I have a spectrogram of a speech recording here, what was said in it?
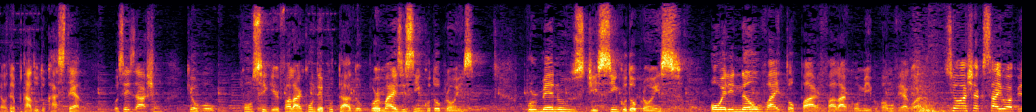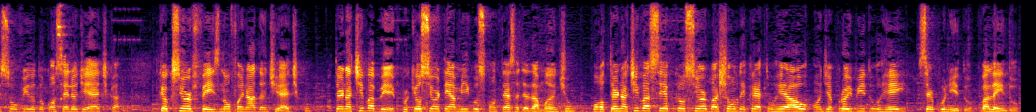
é o deputado do Castelo. Vocês acham que eu vou conseguir falar com o deputado por mais de cinco dobrões? Por menos de cinco dobrões? Ou ele não vai topar falar comigo? Vamos ver agora. O senhor acha que saiu absolvido do Conselho de Ética porque o que o senhor fez não foi nada antiético? Alternativa B, porque o senhor tem amigos com testa de adamantium. Ou alternativa C, porque o senhor baixou um decreto real onde é proibido o rei ser punido. Valendo.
